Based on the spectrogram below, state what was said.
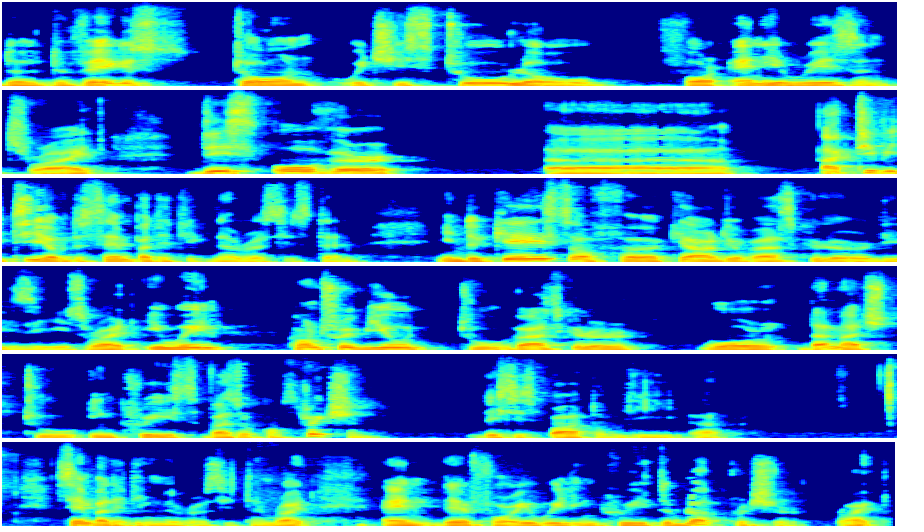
the the vagus tone which is too low for any reason right this over uh, activity of the sympathetic nervous system in the case of uh, cardiovascular disease, right, it will contribute to vascular wall damage to increase vasoconstriction. This is part of the uh, sympathetic nervous system, right? And therefore, it will increase the blood pressure, right?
